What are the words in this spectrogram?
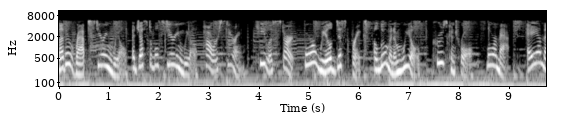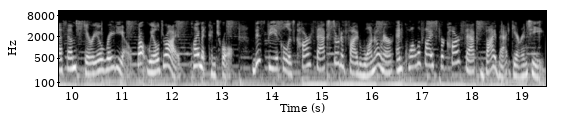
leather wrapped steering wheel, adjustable steering wheel, power steering, keyless start, four wheel disc brakes, aluminum wheels, cruise control, floor mats, AM FM stereo radio, front wheel drive, climate control, this vehicle is Carfax certified one owner and qualifies for Carfax buyback guarantee.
